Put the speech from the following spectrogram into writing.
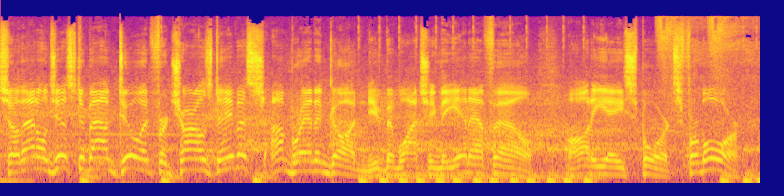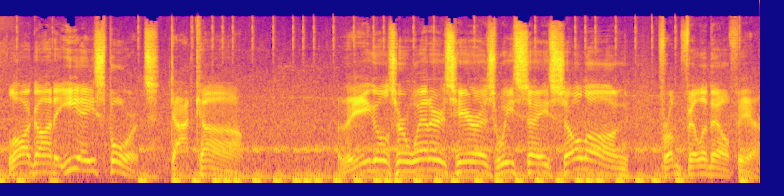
So that'll just about do it for Charles Davis. I'm Brandon Gaudin. You've been watching the NFL on EA Sports. For more, log on to easports.com. The Eagles are winners here as we say so long from Philadelphia.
